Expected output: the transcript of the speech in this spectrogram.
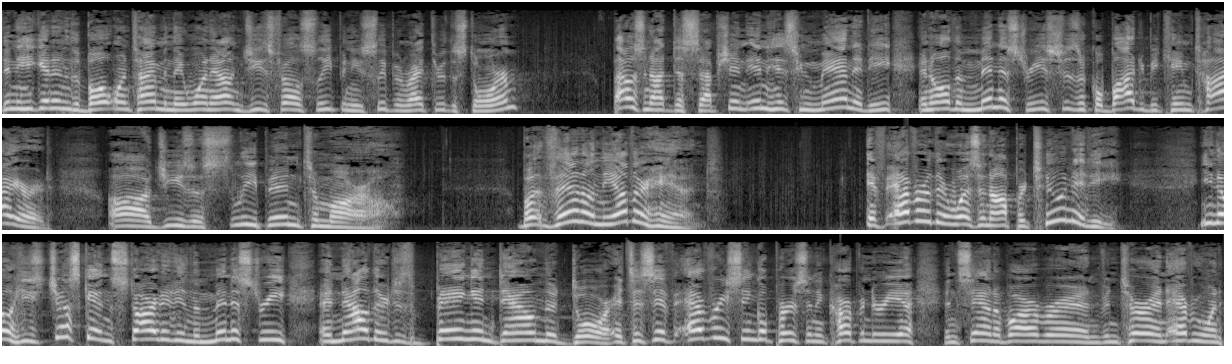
Didn't he get into the boat one time and they went out and Jesus fell asleep and he was sleeping right through the storm? That was not deception. In his humanity and all the ministry, his physical body became tired. Oh, Jesus, sleep in tomorrow. But then on the other hand, if ever there was an opportunity you know, he's just getting started in the ministry, and now they're just banging down the door. It's as if every single person in Carpinteria and Santa Barbara and Ventura and everyone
